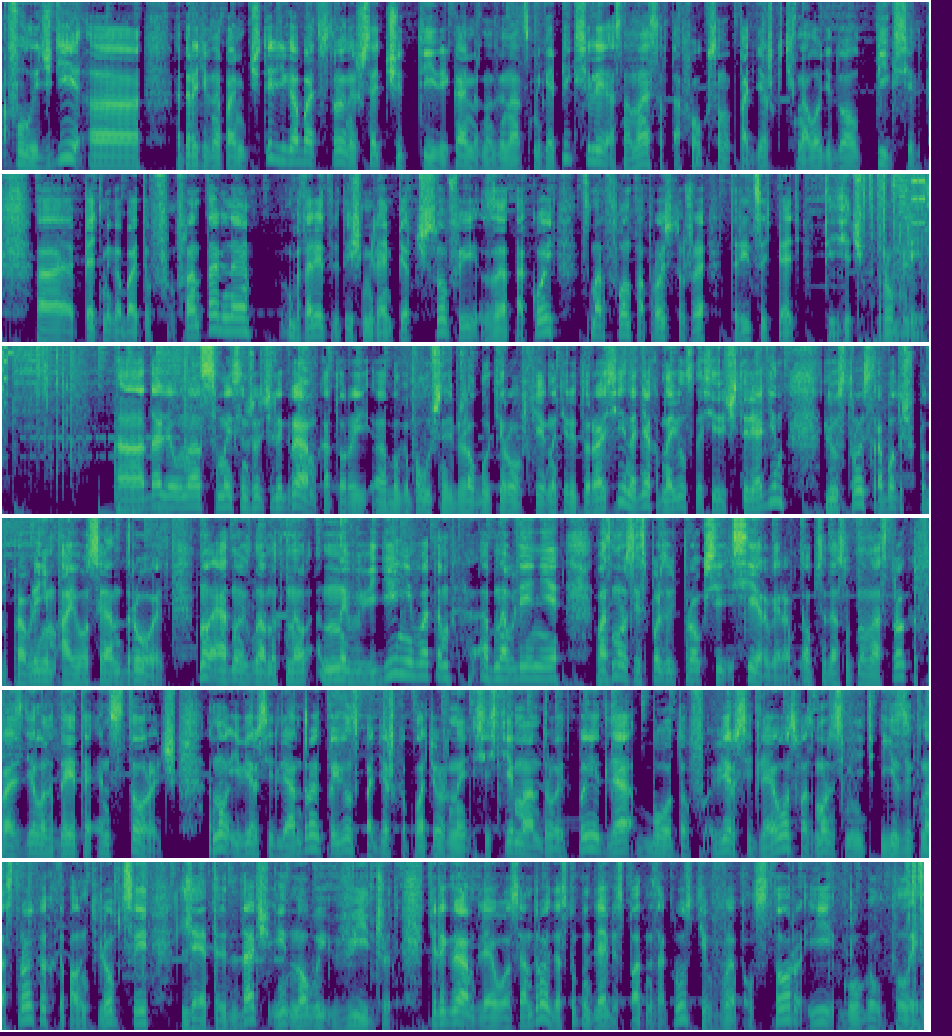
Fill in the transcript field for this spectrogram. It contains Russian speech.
Full HD, э, оперативная память 4 гигабайта, встроенная 64, камера на 12 мегапикселей, основная с автофокусом и поддержка технологии Dual Pixel. Э, 5 мегабайтов фронтальная, батарея 3000 мАч, и за такой смартфон попросят уже 35 тысяч рублей. А далее у нас мессенджер Telegram, который э, благополучно избежал блокировки на территории России, на днях обновился до серии 4.1 для устройств, работающих под управлением iOS и Android. Ну и одно из главных нов- нововведений в этом обновлении — возможность использовать прокси-сервера. Опция доступна в настройках в разделах Data and Storage. Ну и версии для Android появилась поддержка платежной системы Android Pay для ботов. Версии для iOS возможность сменить язык в настройках, дополнительные опции для 3D-дач и новый виджет. Telegram для iOS и Android доступны для бесплатной загрузки в Apple Store и Google Play.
